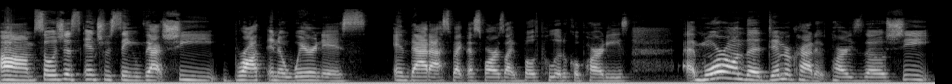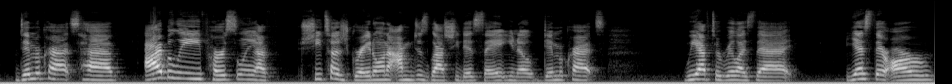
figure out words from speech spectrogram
Um, so it's just interesting that she brought an awareness in that aspect as far as like both political parties. Uh, more on the Democratic parties though, she Democrats have I believe personally I she touched great on it. I'm just glad she did say it. You know, Democrats we have to realize that yes, there are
